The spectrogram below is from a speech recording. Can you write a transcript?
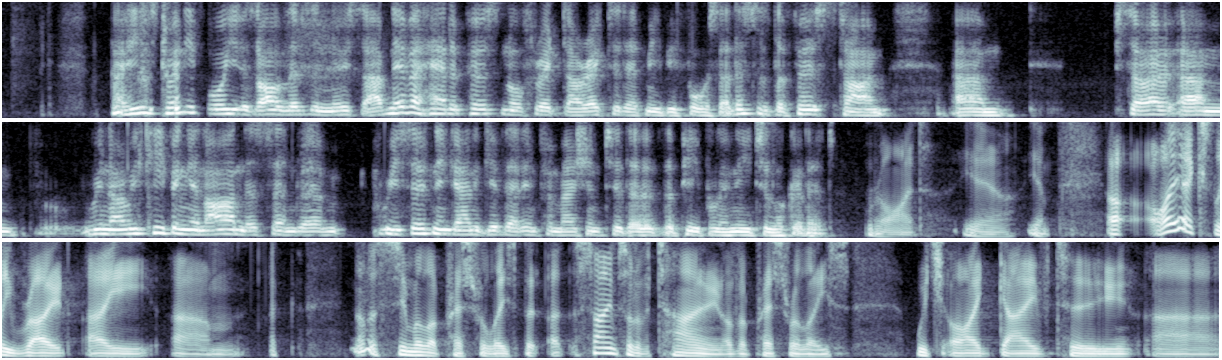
uh, he's 24 years old, lives in Noosa. I've never had a personal threat directed at me before, so this is the first time. Um, so um, we know we're keeping an eye on this, and um, we're certainly going to give that information to the the people who need to look at it. Right. Yeah, yeah. Uh, I actually wrote a, um, a, not a similar press release, but the same sort of tone of a press release, which I gave to uh,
